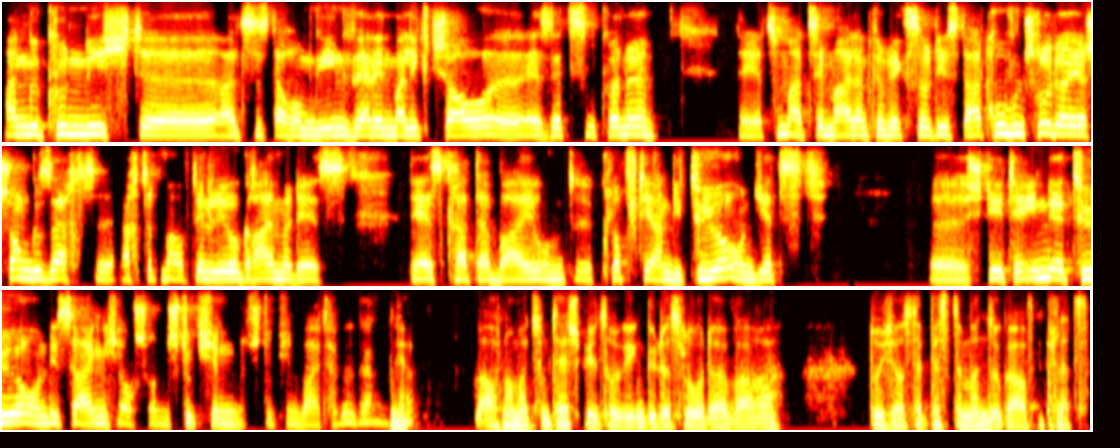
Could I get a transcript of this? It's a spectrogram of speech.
angekündigt, äh, als es darum ging, wer den Malik Chow äh, ersetzen könne, der ja zum AC Mailand gewechselt ist. Da hat Rufen Schröder ja schon gesagt, äh, achtet mal auf den Leo Greimel, der ist, der ist gerade dabei und äh, klopft hier an die Tür. Und jetzt äh, steht er in der Tür und ist eigentlich auch schon ein Stückchen, Stückchen weitergegangen. Ja, auch nochmal zum Testspiel zurück gegen Gütersloh, da war er durchaus der beste Mann sogar auf dem Platz.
